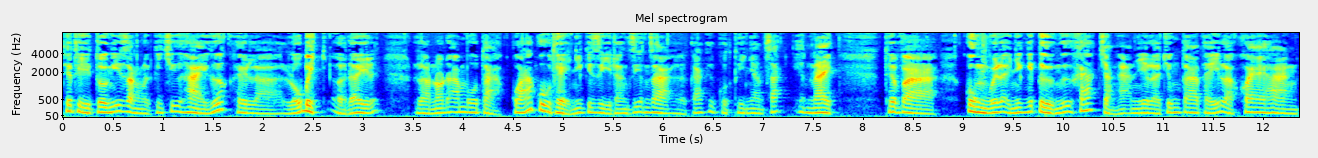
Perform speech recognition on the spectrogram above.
Thế thì tôi nghĩ rằng là cái chữ hài hước hay là lố bịch ở đây đấy là nó đã mô tả quá cụ thể những cái gì đang diễn ra ở các cái cuộc thi nhan sắc hiện nay. Thế và cùng với lại những cái từ ngữ khác chẳng hạn như là chúng ta thấy là khoe hàng,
